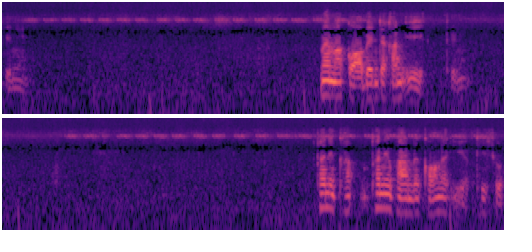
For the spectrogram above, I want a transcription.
ทีนี้ไม่มาก่อเบญจขันธ์อีกถึงพระนิพระนิพานเป็นของละเอียดที่สุด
